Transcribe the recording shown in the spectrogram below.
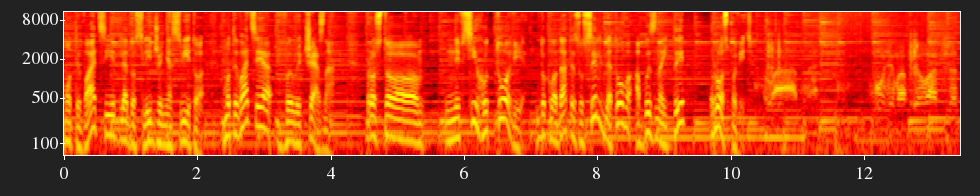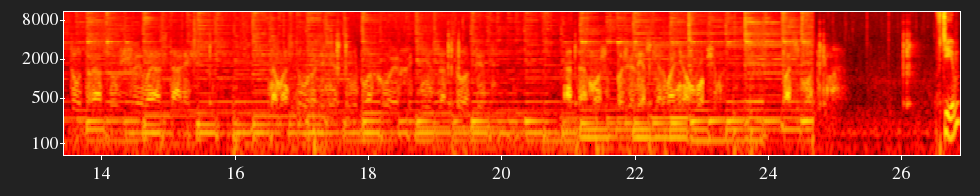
мотивації для дослідження світу. Мотивація величезна. Просто не всі готові докладати зусиль для того, аби знайти розповідь. Ладно. Будем обживаться тут, раз уж живы остались. На мосту вроде место неплохое, хоть не затопит. А там, может, по железке рванем, в общем. Посмотрим. Втім,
